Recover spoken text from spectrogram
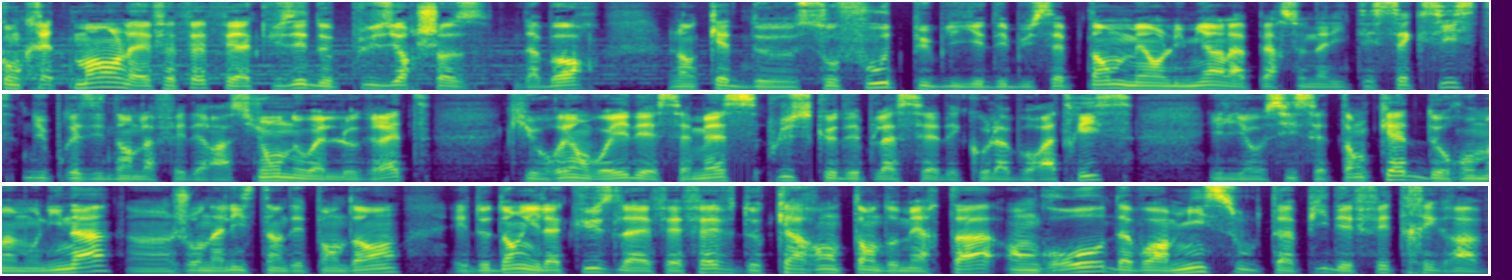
Concrètement, la FFF est accusée de plusieurs choses. D'abord, l'enquête de SoFoot, publiée début septembre, met en lumière la personnalité sexiste du président de la fédération, Noël Legrette, qui aurait envoyé des SMS plus que déplacés à des collaboratrices. Il y a aussi cette enquête de Romain Molina, un journaliste indépendant, et dedans il accuse la FFF de 40 ans d'omerta, en gros d'avoir mis sous le tapis des faits très graves.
